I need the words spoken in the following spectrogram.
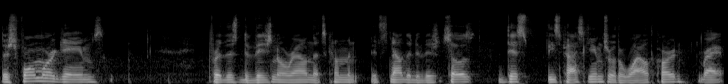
There's four more games for this divisional round that's coming. It's now the division. So this these past games were the wild card, right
